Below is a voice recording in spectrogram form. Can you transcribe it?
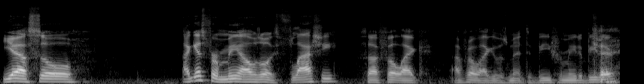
Yeah, so I guess for me, I was always flashy, so I felt like I felt like it was meant to be for me to be Okay. there.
